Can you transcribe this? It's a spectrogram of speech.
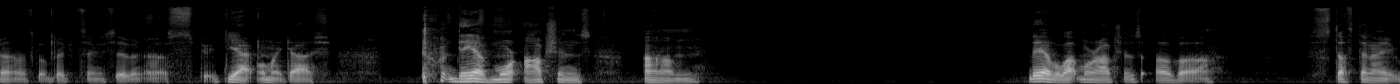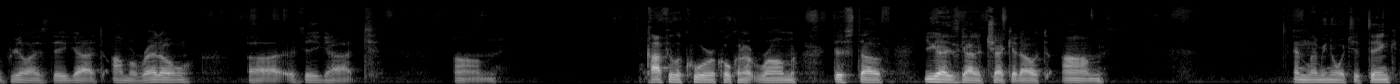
Uh, let's go back to 77. Uh, spirit. Yeah, oh my gosh. they have more options. Um, they have a lot more options of uh, stuff than I realized. They got amaretto. Uh, they got um, coffee liqueur, coconut rum, this stuff. You guys got to check it out. Um, and let me know what you think.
